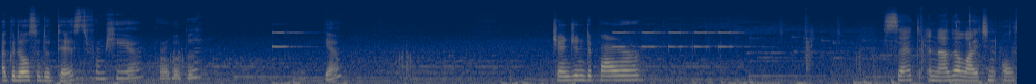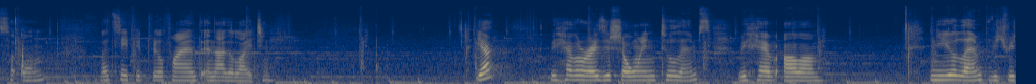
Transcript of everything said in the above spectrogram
I could also do tests from here probably. Yeah. Changing the power. Set another lighting also on let's see if it will find another lighting. Yeah we have already showing two lamps. We have our new lamp which we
